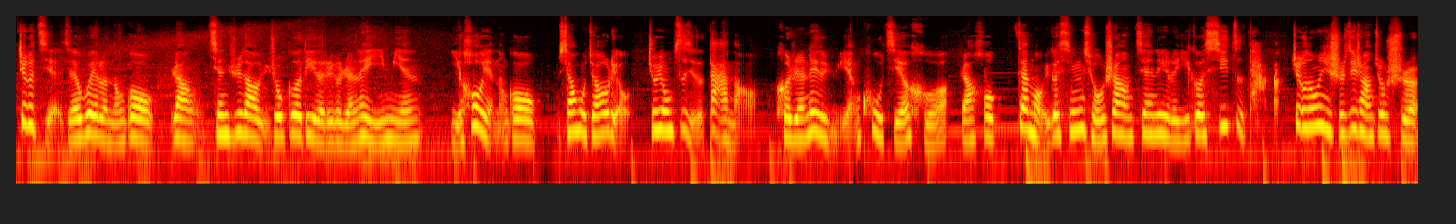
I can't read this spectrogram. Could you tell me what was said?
这个姐姐为了能够让迁居到宇宙各地的这个人类移民以后也能够相互交流，就用自己的大脑和人类的语言库结合，然后在某一个星球上建立了一个西字塔。这个东西实际上就是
